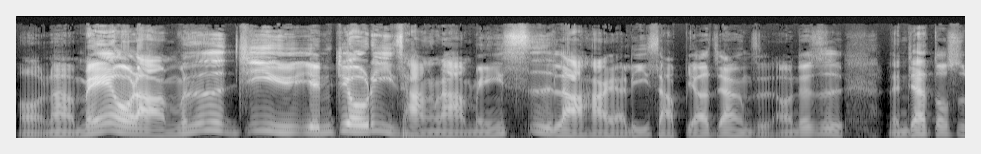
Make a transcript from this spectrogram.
哦，那没有啦，我们是基于研究立场啦，没事啦。哎呀，Lisa 不要这样子。然后就是人家都是，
